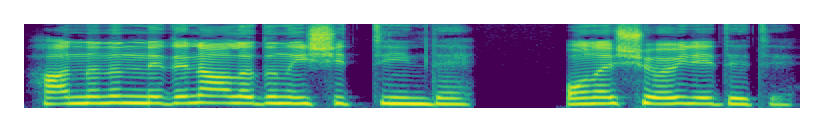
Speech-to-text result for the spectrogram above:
Hanna'nın neden ağladığını işittiğinde ona şöyle dedi.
